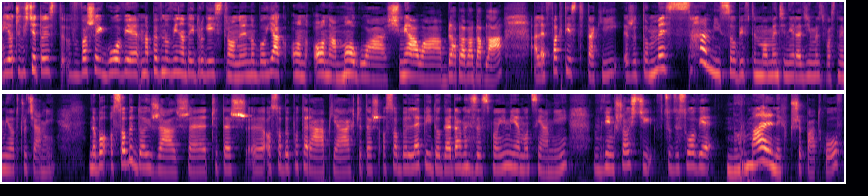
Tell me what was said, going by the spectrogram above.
I oczywiście to jest w waszej głowie na pewno wina tej drugiej strony, no bo jak on, ona mogła, śmiała, bla, bla, bla, bla, bla, ale fakt jest taki, że to my sami sobie w tym momencie nie radzimy z własnymi odczuciami. No bo osoby dojrzalsze, czy też y, osoby po terapiach, czy też osoby lepiej dogadane ze swoimi emocjami, w większości w cudzysłowie normalnych przypadków,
